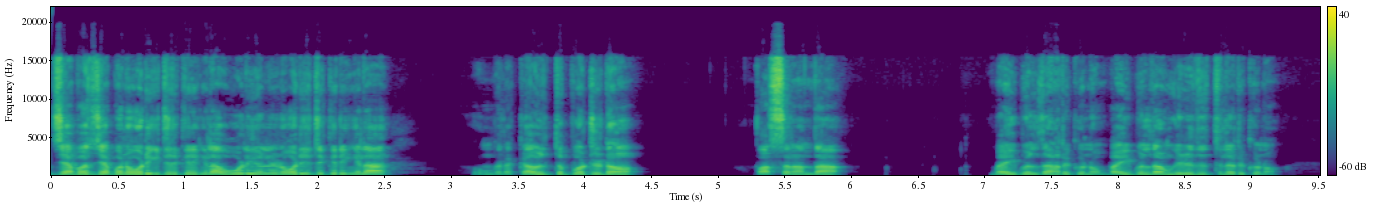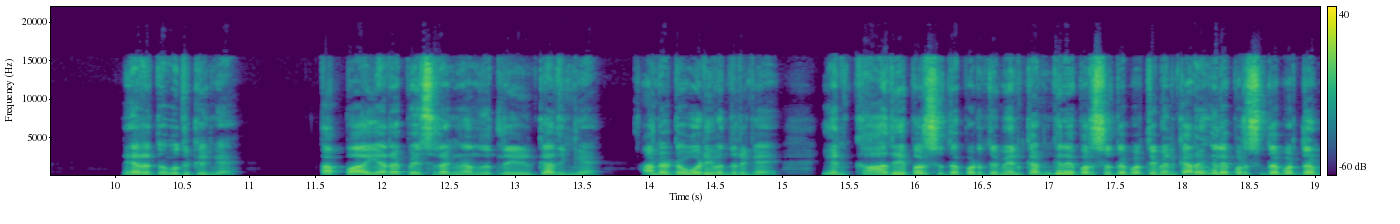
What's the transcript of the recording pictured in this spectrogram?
ஜப ஜபன்னு ஓடிக்கிட்டு இருக்கிறீங்களா? ஊழியர்னு ஓடிட்டு இருக்கிறீங்களா? உங்களை கழுத்து போட்டுடும். வசனம் தான் பைபிள் தான் இருக்கணும். பைபிள் தான் உங்கள் எழுதத்தில் இருக்கணும். நேரத்தை ஒதுக்குங்க. தப்பாக யாரா பேசுகிறாங்கன்னு அந்த இடத்துல இருக்காதீங்க. ஆண்டவர்கிட்ட ஓடி வந்துடுங்க என் காதை பரிசுத்தப்படுத்தும் என் கண்களை பரிசுத்தப்படுத்தும் என் கரங்களை பரிசுத்தப்படுத்தும்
